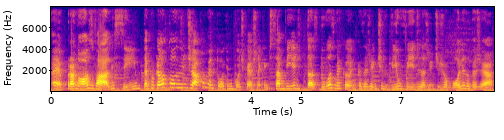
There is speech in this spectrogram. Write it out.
É, pra nós vale sim, até porque ela, a gente já comentou aqui no podcast, né, que a gente sabia das duas mecânicas, a gente viu vídeos, a gente jogou ele no BGA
